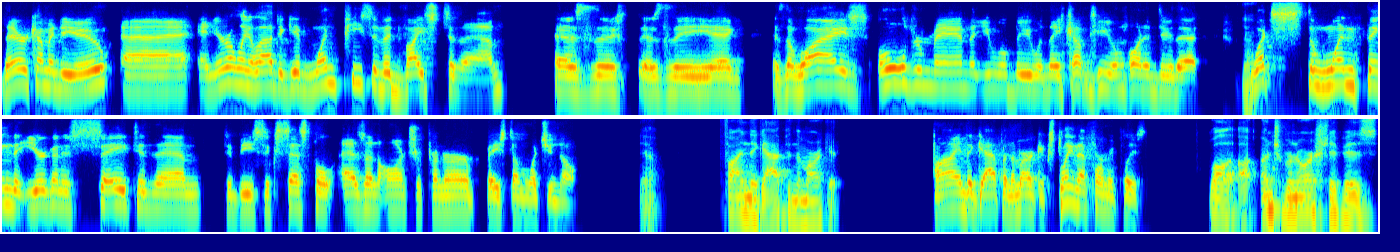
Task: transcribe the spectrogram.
they're coming to you, uh, and you're only allowed to give one piece of advice to them as the as the uh, as the wise older man that you will be when they come to you and want to do that. Yeah. What's the one thing that you're going to say to them to be successful as an entrepreneur based on what you know? Yeah, find the gap in the market. Find the gap in the market. Explain that for me, please. Well, uh, entrepreneurship is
